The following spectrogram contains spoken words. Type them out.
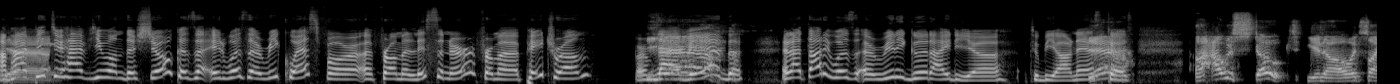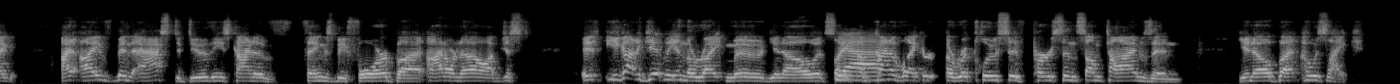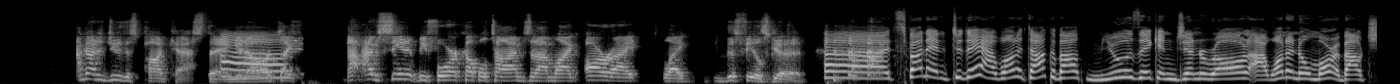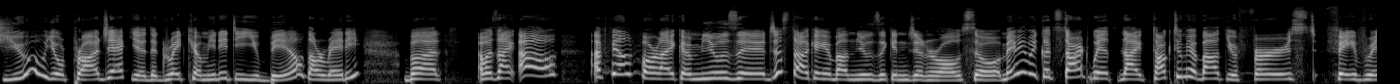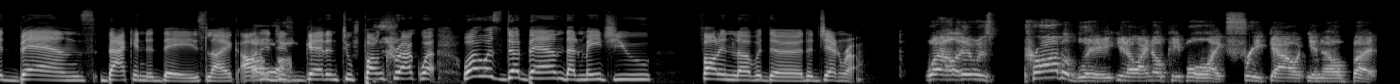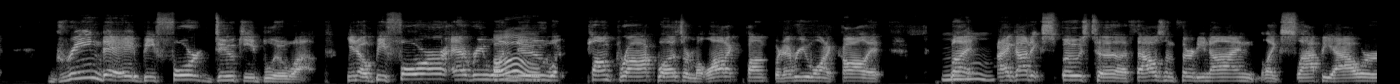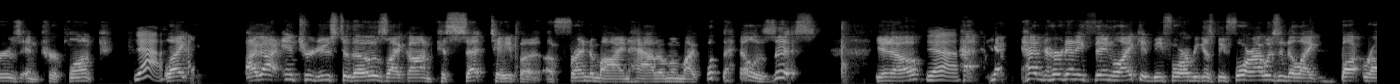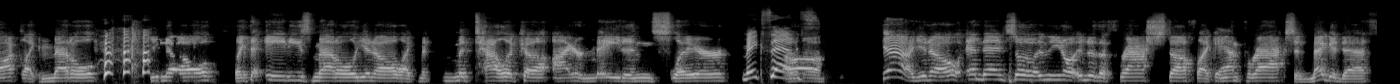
I'm happy to have you on the show because uh, it was a request for uh, from a listener, from a patron, from Yeah. David, and I thought it was a really good idea, to be honest. Yeah. I, I was stoked. You know, it's like I, I've been asked to do these kind of things before, but I don't know. I'm just, it, you got to get me in the right mood. You know, it's like Yeah. I'm kind of like a, a reclusive person sometimes, and you know, but I was like, I got to do this podcast thing. You know, it's like I've seen it before a couple times, and I'm like, all right, like this feels good. uh, it's fun, and today I want to talk about music in general. I want to know more about you, your project, your, the great community you build already. But I was like, oh, I feel for like a music, just talking about music in general. So maybe we could start with like, talk to me about your first favorite bands back in the days. Like, how did Oh. you get into punk rock? What What was the band that made you fall in love with the the genre? Well, it was probably, you know, I know people like freak out, you know, but Green Day before Dookie blew up, you know, before everyone Oh. knew what punk rock was or melodic punk, whatever you want to call it. But Mhm. I got exposed to 1039 like Slappy Hours and Kerplunk. yeah. Like I got introduced to those like on cassette tape. A, a friend of mine had them. I'm like, what the hell is this? you know? Yeah. Ha- hadn't heard anything like it before because before I was into like butt rock, like metal, you know, like the 80s metal, you know, like Metallica, Iron Maiden, Slayer. Makes sense. Uh, yeah, you know, and then so and you know into the thrash stuff like Anthrax and Megadeth,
